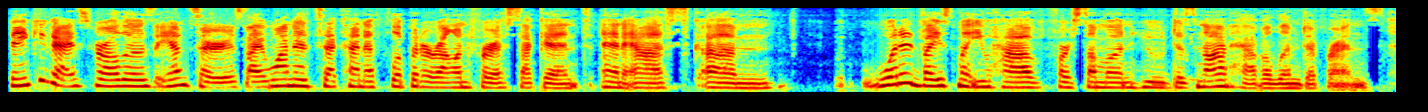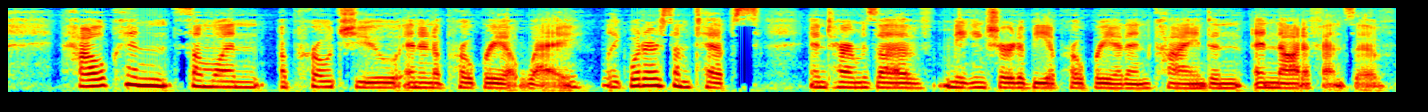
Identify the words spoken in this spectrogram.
Thank you guys for all those answers. I wanted to kind of flip it around for a second and ask um, what advice might you have for someone who does not have a limb difference? How can someone approach you in an appropriate way? Like, what are some tips in terms of making sure to be appropriate and kind and, and not offensive?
